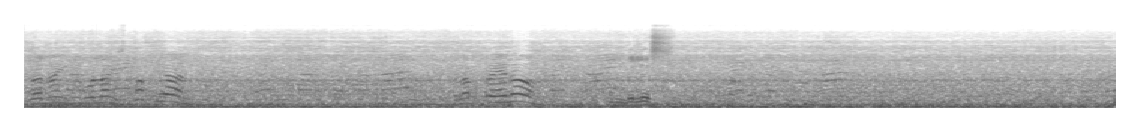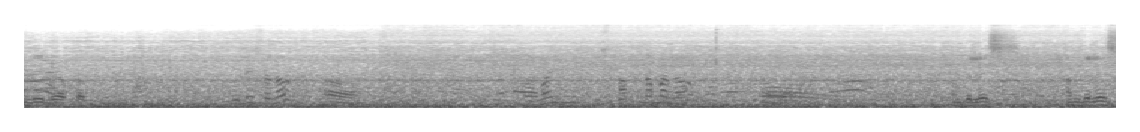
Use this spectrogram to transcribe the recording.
Wala nang walang stop yan. Walang preno. Ang bilis. Hindi dapat. Bilis ano? Oo. Oh, may stop naman oh. Ang bilis. Ang bilis.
